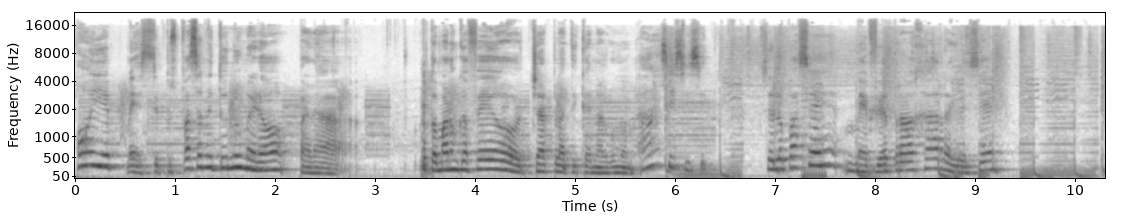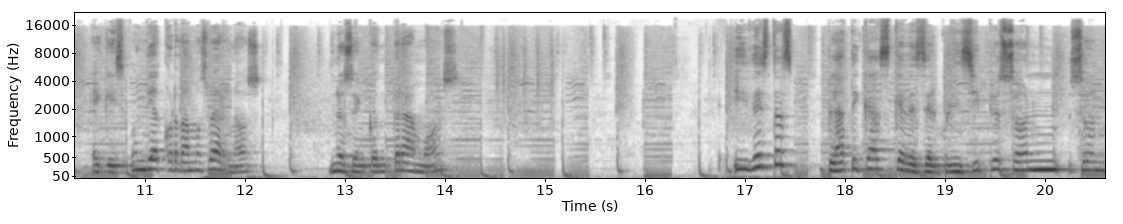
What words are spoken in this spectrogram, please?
Oye, este, pues pásame tu número para tomar un café o echar plática en algún momento. Ah, sí, sí, sí. Se lo pasé, me fui a trabajar, regresé. X, un día acordamos vernos, nos encontramos y de estas pláticas que desde el principio son, son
